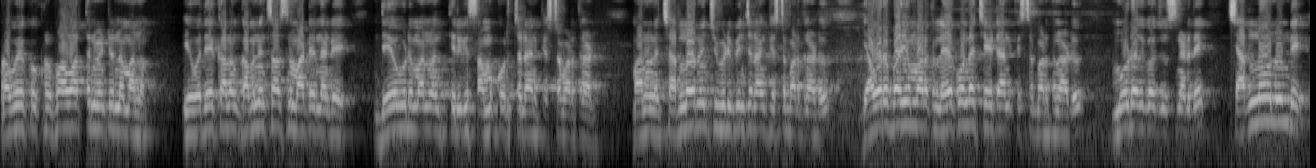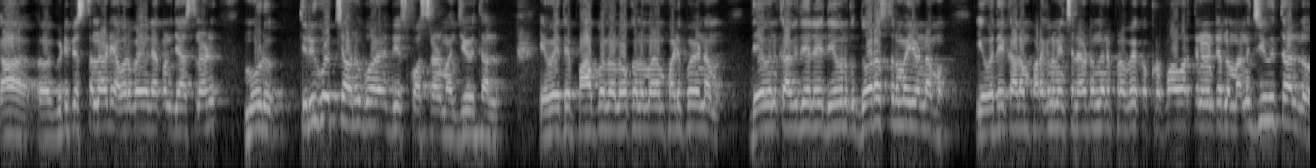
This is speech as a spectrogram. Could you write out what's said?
ప్రభు యొక్క కృపావార్తను వింటున్నాం మనం. ఈ ఉదయకాలం గమనించాల్సిన మాట ఏంటంటే దేవుడు మనల్ని తిరిగి సమకూర్చడానికి ఇష్టపడుతున్నాడు. మనల్ని చెరలో నుంచి విడిపించడానికి ఇష్టపడుతున్నాడు. ఎవరి భయం మనకు లేకుండా చేయడానికి ఇష్టపడుతున్నాడు. మూడోదిగా చూసినది చెరలో నుండి విడిపిస్తున్నాడు ఎవరి భయం లేకుండా చేస్తున్నాడు. మూడు తిరిగి వచ్చే అనుభవాన్ని తీసుకొస్తున్నాడు మన జీవితాల్లో. ఏవైతే పాపంలో లోకంలో మనం పడిపోయి ఉన్నాము దేవునికి అవిదేలే దేవునికి దూరస్థమై ఉన్నాము ఈ ఉదయకాలం పడకల మించి ప్రభు యొక్క కృపావర్తన వింటున్న మన జీవితాల్లో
